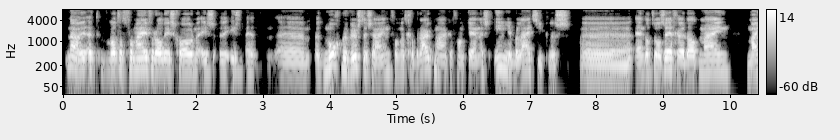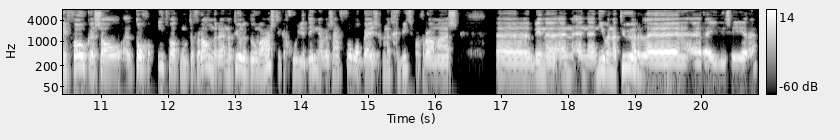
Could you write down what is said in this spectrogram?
Nou, het, wat het voor mij vooral is, gewoon, is, is het, uh, het nog bewuster zijn van het gebruik maken van kennis in je beleidscyclus. Uh, en dat wil zeggen dat mijn, mijn focus zal toch iets wat moeten veranderen. En natuurlijk doen we hartstikke goede dingen. We zijn volop bezig met gebiedsprogramma's binnen en, en nieuwe natuur realiseren.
